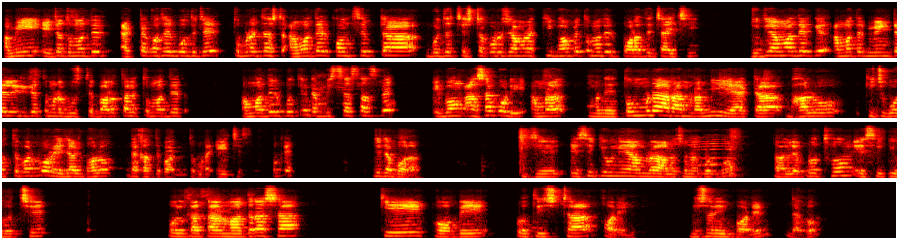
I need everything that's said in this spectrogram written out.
আমি এটা তোমাদের একটা কথাই বলতে চাই, তোমরা জাস্ট আমাদের কনসেপ্টটা বোঝার চেষ্টা করো যে আমরা কীভাবে তোমাদের পড়াতে চাইছি। যদি আমাদেরকে, আমাদের মেন্টালিটিটা তোমরা বুঝতে পারো, তাহলে তোমাদের, আমাদের প্রতি একটা বিশ্বাস আসবে এবং আশা করি আমরা মানে তোমরা আর আমরা মিলে একটা ভালো কিছু করতে পারব রেজাল্ট ভালো দেখাতে পারবে তোমরা এইচএস ওকে যেটা বলার। যে এসিকিউ নিয়ে আমরা আলোচনা করব, তাহলে প্রথম এসিকিউ হচ্ছে কলকাতার মাদ্রাসা কে কবে প্রতিষ্ঠা করেন? ভীষণ ইম্পর্টেন্ট দেখো।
